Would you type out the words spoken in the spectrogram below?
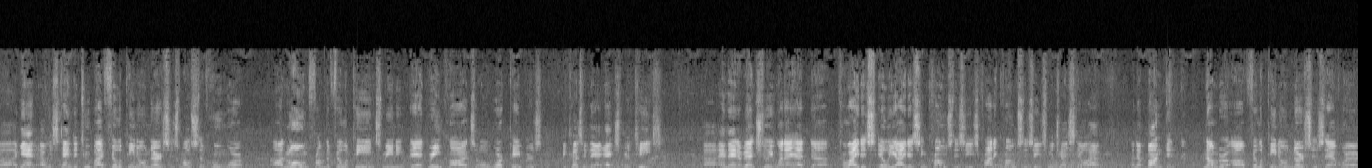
Uh, again, I was tended to by Filipino nurses, most of whom were on loan from the Philippines, meaning they had green cards or work papers because of their expertise. Uh, and then eventually, when I had uh, colitis, ileitis, and Crohn's disease, chronic Crohn's disease, which I still have, an abundant number of Filipino nurses that were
